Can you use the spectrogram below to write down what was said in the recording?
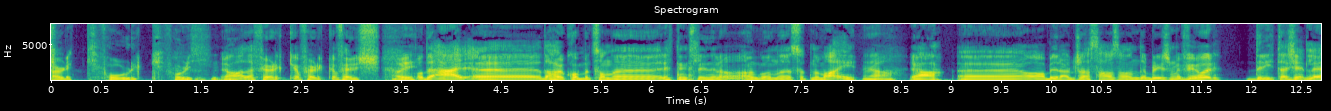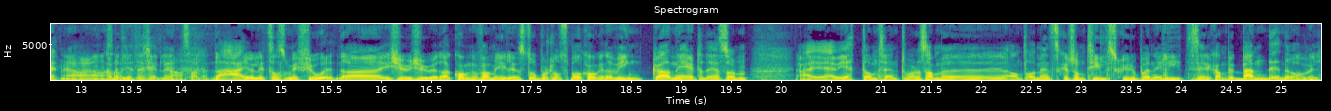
Folk. Folk? Folk. Ja, det er folk og folk og folk. Oi. Og det er eh, Det har jo kommet sånne retningslinjer nå angående 17. mai. Ja. Ja, eh, og Abid Raja sa sånn Det blir som i fjor. Drita kjedelig. Ja, ja, det drita kjedelig. Ja, det. det er jo litt sånn som i fjor, da, i 2020, da kongefamilien sto på slottsbalkongen og vinka ned til det som ja, Jeg vil gjette omtrent var det samme antall mennesker som tilskuere på en eliteseriekamp i bandy. Det var vel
